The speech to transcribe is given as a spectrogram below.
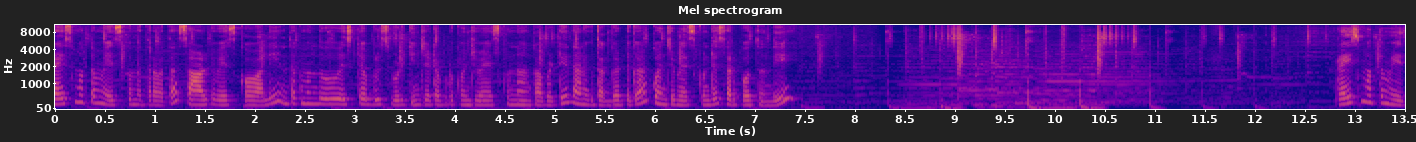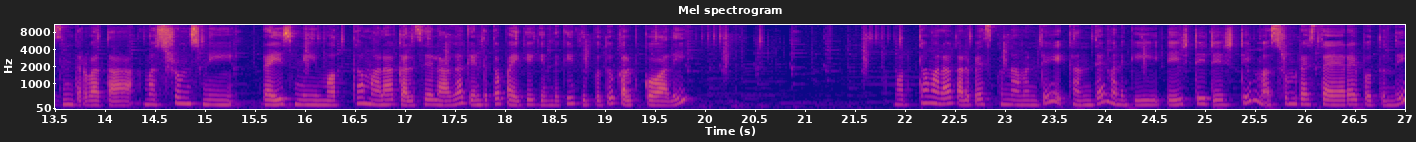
రైస్ మొత్తం వేసుకున్న తర్వాత సాల్ట్ వేసుకోవాలి. ఇంతకుముందు వెజిటేబుల్స్ ఉడికించేటప్పుడు కొంచెం వేసుకున్నాం కాబట్టి దానికి తగ్గట్టుగా కొంచెం వేసుకుంటే సరిపోతుంది. రైస్ మొత్తం వేసిన తర్వాత మష్రూమ్స్ని రైస్ని మొత్తం అలా కలిసేలాగా గంటతో పైకి కిందకి తిప్పుతూ కలుపుకోవాలి. మొత్తం అలా కలిపేసుకున్నామంటే ఇక అంతే మనకి టేస్టీ టేస్టీ మష్రూమ్ రైస్ తయారైపోతుంది.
